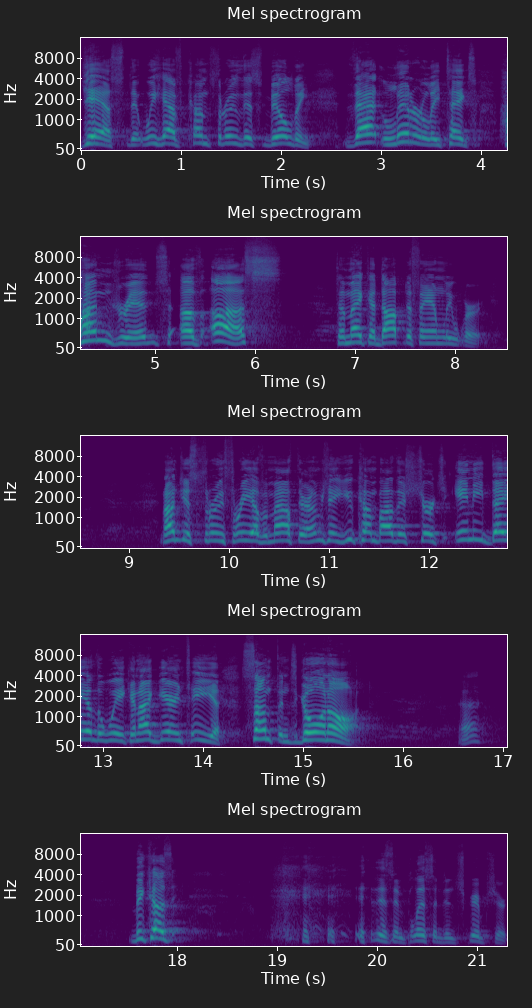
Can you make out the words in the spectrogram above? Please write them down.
guests that we have come through this building. That literally takes hundreds of us to make Adopt a Family work. And I just threw three of them out there. Let me tell you, you come by this church any day of the week, and I guarantee you something's going on. Huh? Because it is implicit in Scripture.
